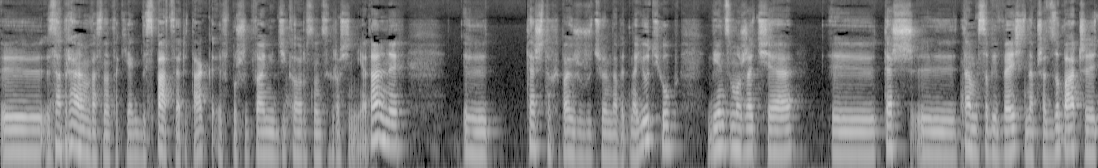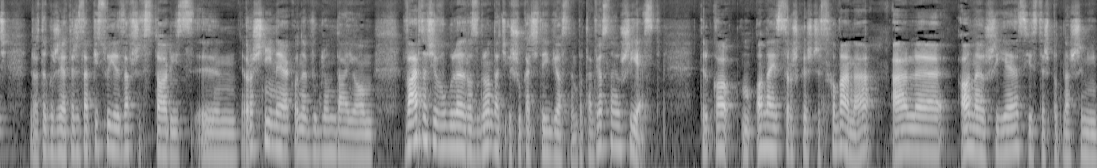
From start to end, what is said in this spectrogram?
yy, zabrałem Was na taki jakby spacer, tak, w poszukiwaniu dziko rosnących roślin jadalnych. Yy, też to chyba już wrzuciłem nawet na YouTube, więc możecie Y, też y, tam sobie wejść, na przykład zobaczyć, dlatego że ja też zapisuję zawsze w stories rośliny, jak one wyglądają. Warto się w ogóle rozglądać i szukać tej wiosny, bo ta wiosna już jest. Tylko ona jest troszkę jeszcze schowana, ale ona już jest, jest też pod naszymi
